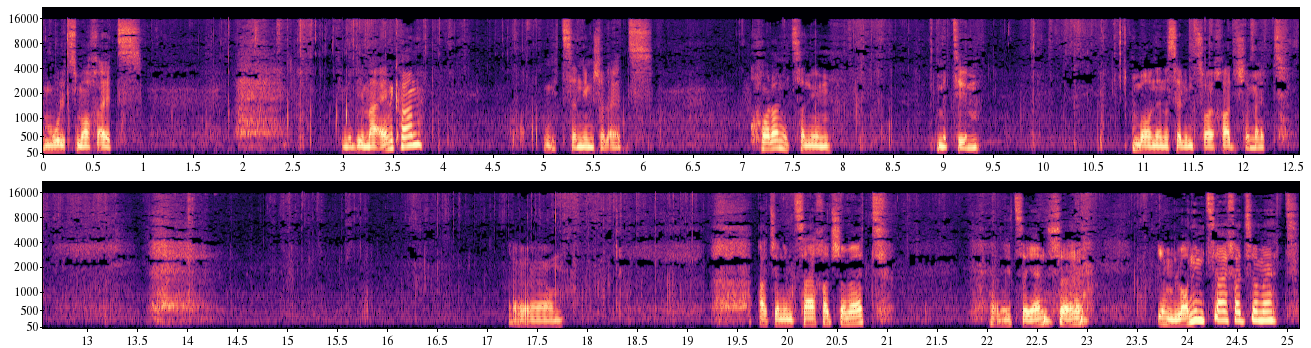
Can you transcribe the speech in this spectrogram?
אמור לצמוח עץ. אתם יודעים מה אין כאן? ניצנים של עץ. כל הניצנים מתים. בואו ננסה למצוא אחד שמת. אמ, עד שנמצא אחד שמת, אני אציין שאם לא נמצא אחד שמת,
